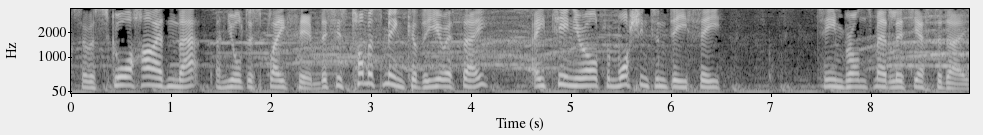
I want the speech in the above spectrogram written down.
So a score higher than that, and you'll displace him. This is Tomas Minc of the USA, 18-year-old from Washington, D.C., team bronze medalist yesterday.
